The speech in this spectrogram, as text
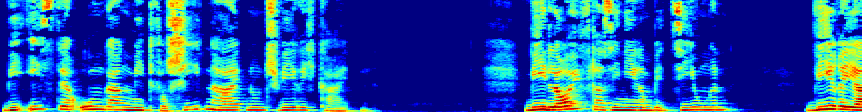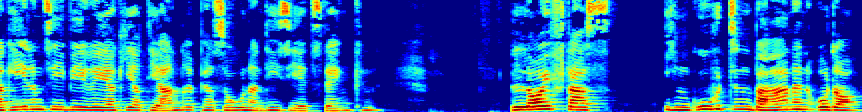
Wie ist der Umgang mit Verschiedenheiten und Schwierigkeiten? Wie läuft das in Ihren Beziehungen wie reagieren Sie? Wie reagiert die andere Person, an die Sie jetzt denken? Läuft das in guten Bahnen oder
